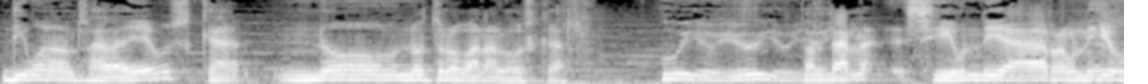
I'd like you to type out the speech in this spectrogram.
Diuen els hereus que no, no troben a l'Oscar. Ui, ui, ui, ui. Per tant, si un dia reuniu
